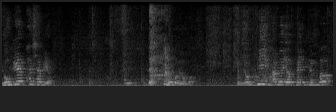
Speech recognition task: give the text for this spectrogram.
요게 파샵이야. 요거 요거. 요 B 바로 옆에 있는 거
